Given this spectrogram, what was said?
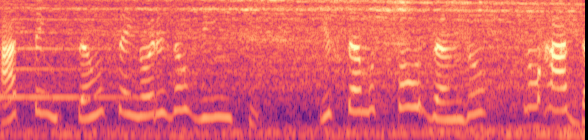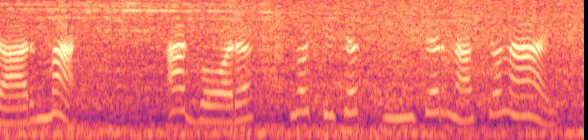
Atenção, senhores ouvintes. Estamos pousando no Radar MAC. Agora, notícias internacionais.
